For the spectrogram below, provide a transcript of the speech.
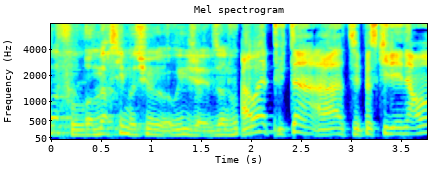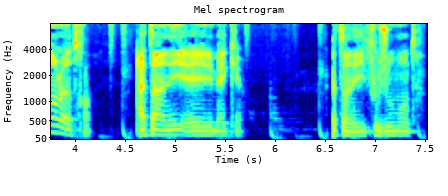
Oh, merci monsieur, oui j'avais besoin de vous. Ah ouais, putain, ah, c'est parce qu'il est énervant l'autre. Attendez, les mecs. Attendez, il faut que je vous montre.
